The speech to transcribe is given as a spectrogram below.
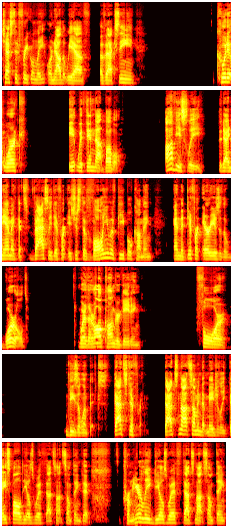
tested frequently, or now that we have a vaccine, could it work it within that bubble? Obviously, the dynamic that's vastly different is just the volume of people coming and the different areas of the world where they're all congregating for these Olympics. That's different. That's not something that Major League Baseball deals with. That's not something that Premier League deals with. That's not something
